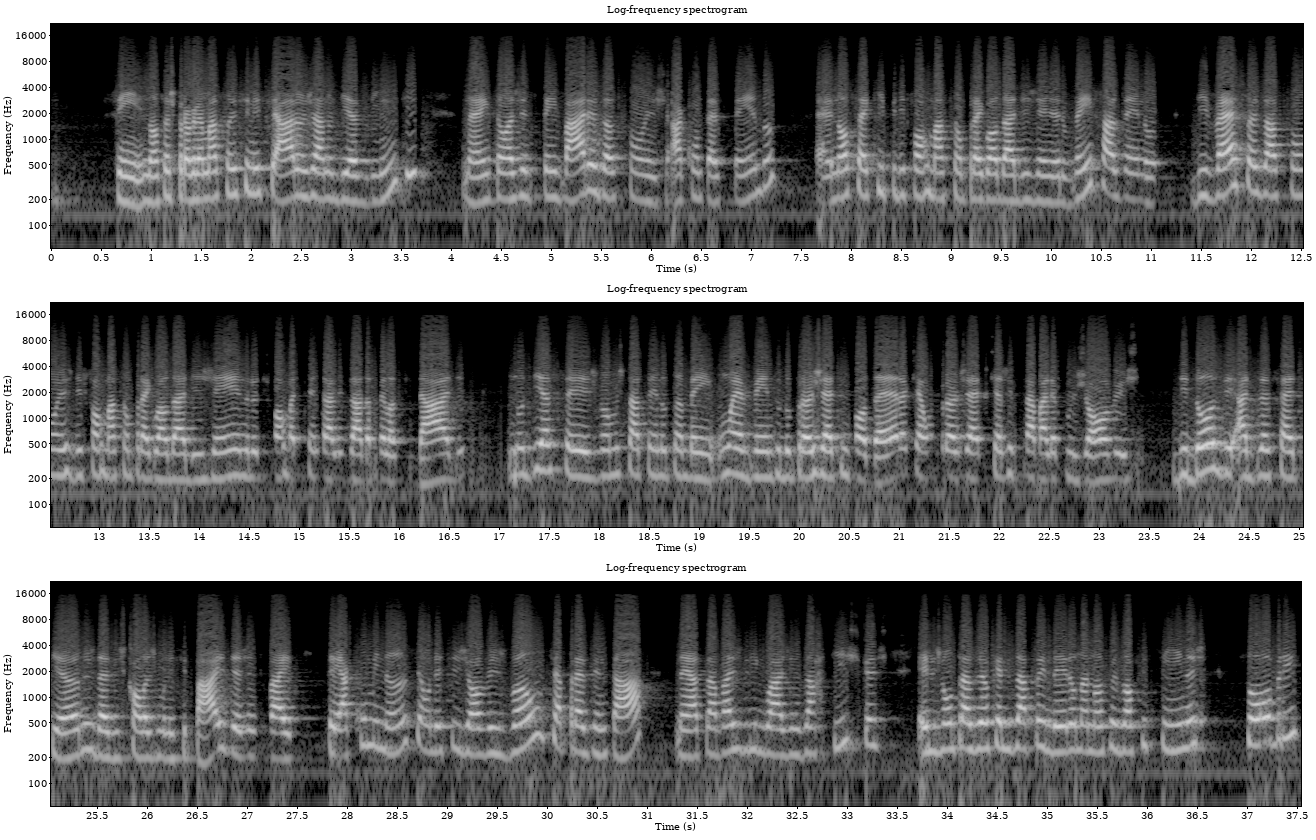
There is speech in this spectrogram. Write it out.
Sim, nossas programações se iniciaram já no dia 20, né? Então a gente tem várias ações acontecendo. É, nossa equipe de formação para a igualdade de gênero vem fazendo diversas ações de formação para a igualdade de gênero, de forma descentralizada pela cidade. No dia 6, vamos estar tendo também um evento do Projeto Empodera, que é um projeto que a gente trabalha com jovens de 12 a 17 anos das escolas municipais, e a gente vai ter a culminância onde esses jovens vão se apresentar, né, através de linguagens artísticas, eles vão trazer o que eles aprenderam nas nossas oficinas sobre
